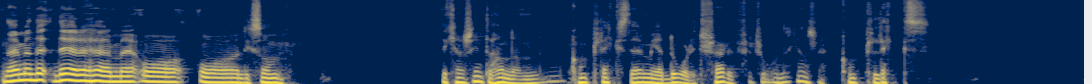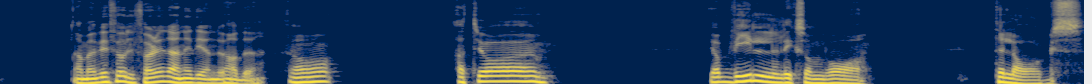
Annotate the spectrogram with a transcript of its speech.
Nej, men det, det är det här med att och liksom... Det kanske inte handlar om komplex, det är mer dåligt självförtroende kanske. Komplex. Ja, men vi fullföljer den idén du hade. Ja, att jag... Jag vill liksom vara till lags.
